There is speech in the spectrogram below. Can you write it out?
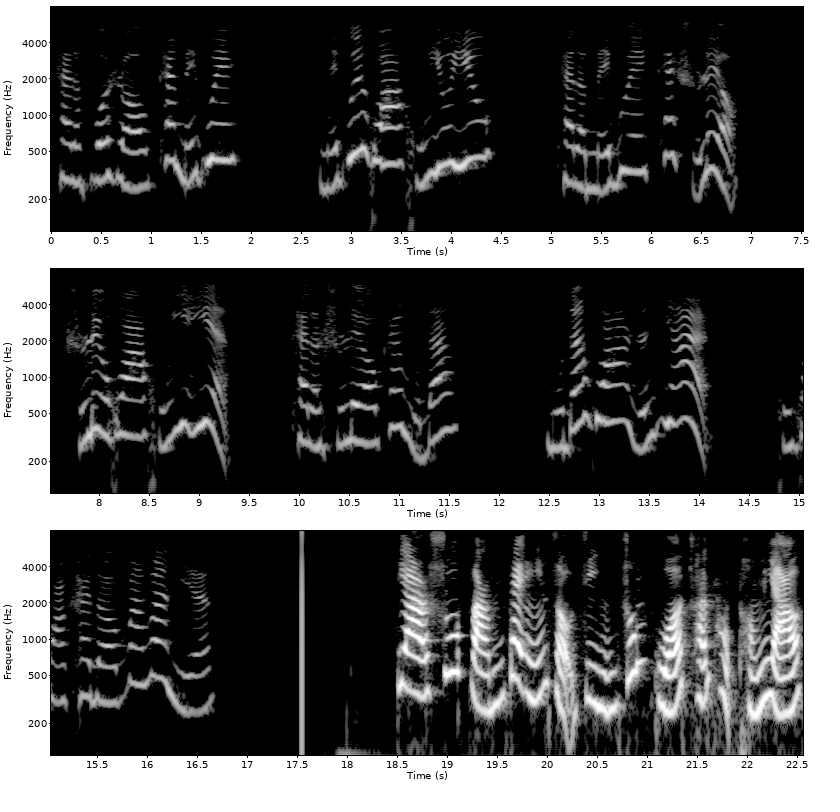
开了佛手开玫瑰，玫瑰花红悠悠，开了玫瑰开石榴。石榴花红艳艳，开了石榴开牡丹，牡丹花人见爱，红花开的万万年。第二书房带您走进中国传统童谣。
